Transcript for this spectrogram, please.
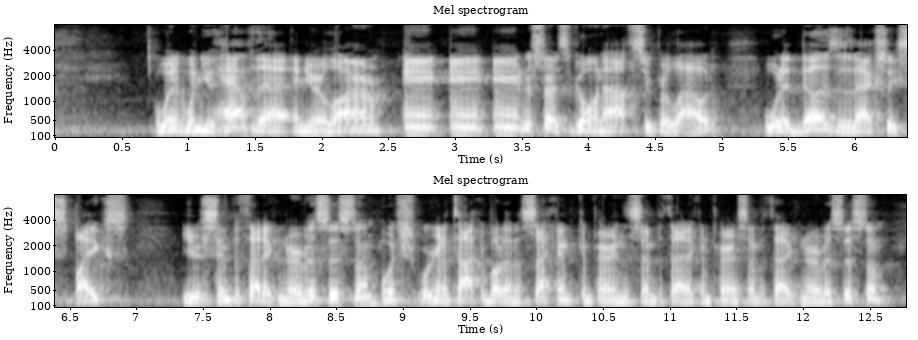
when, when you have that and your alarm eh, eh, eh, just starts going off super loud, what it does is it actually spikes your sympathetic nervous system, which we're going to talk about in a second, comparing the sympathetic and parasympathetic nervous system.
